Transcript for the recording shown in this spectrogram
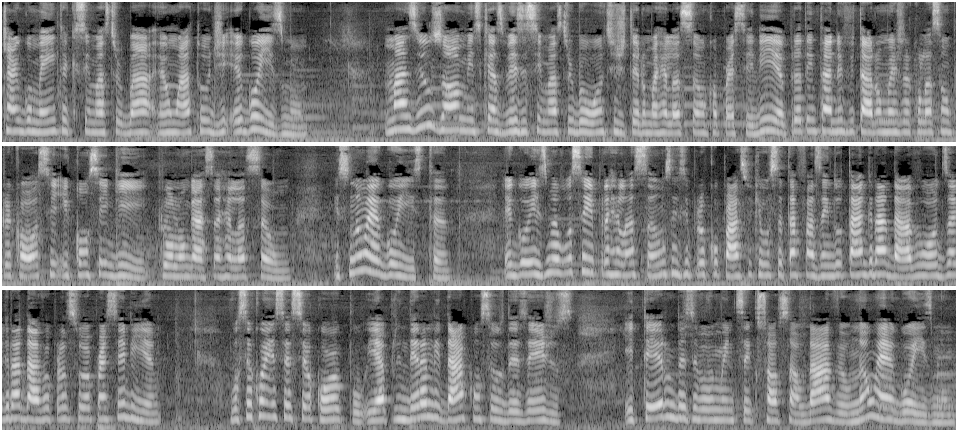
que argumenta que se masturbar é um ato de egoísmo. Mas e os homens que às vezes se masturbam antes de ter uma relação com a parceria para tentar evitar uma ejaculação precoce e conseguir prolongar essa relação? Isso não é egoísta. Egoísmo é você ir para a relação sem se preocupar se o que você está fazendo está agradável ou desagradável para sua parceria. Você conhecer seu corpo e aprender a lidar com seus desejos e ter um desenvolvimento sexual saudável não é egoísmo.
